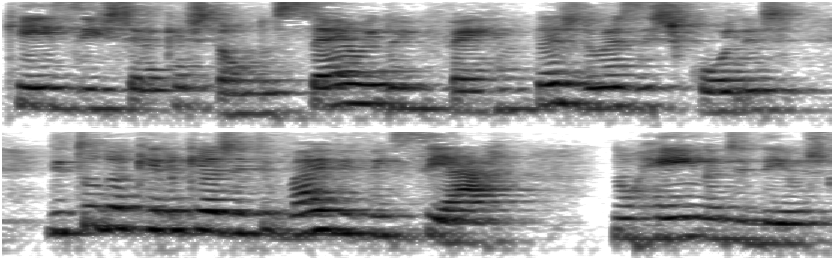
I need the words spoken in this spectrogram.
que existe a questão do céu e do inferno, das duas escolhas, de tudo aquilo que a gente vai vivenciar no reino de Deus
